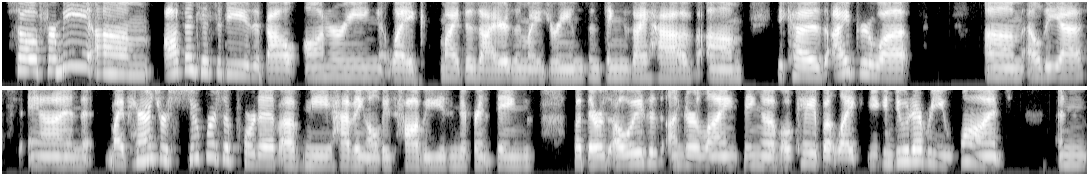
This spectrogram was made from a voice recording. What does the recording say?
so for me um authenticity is about honoring like my desires and my dreams and things i have um because i grew up um, LDS, and my parents were super supportive of me having all these hobbies and different things. But there was always this underlying thing of, okay, but like you can do whatever you want, and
